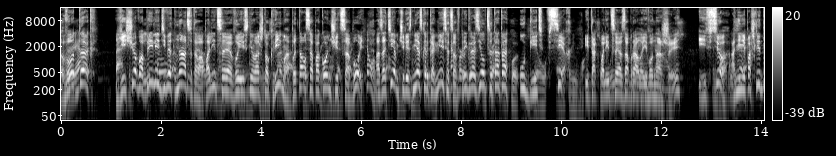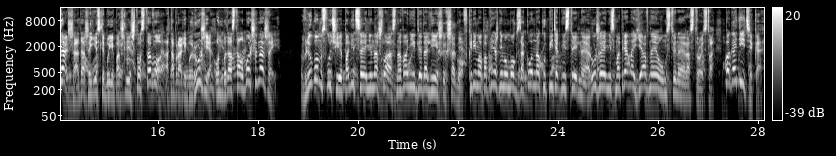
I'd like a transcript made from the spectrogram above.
Вот так. Еще в апреле 19-го полиция выяснила, что Крима пытался покончить с собой, а затем через несколько месяцев пригрозил, цитата, «убить всех». И так полиция забрала его ножи, и все, они не пошли дальше, а даже если бы и пошли, что с того? Отобрали бы ружья, он бы достал больше ножей. В любом случае, полиция не нашла оснований для дальнейших шагов. Крима по-прежнему мог законно купить огнестрельное оружие, несмотря на явное умственное расстройство. Погодите-ка.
